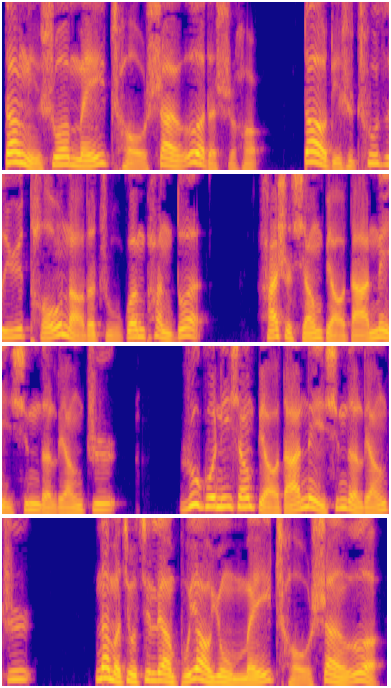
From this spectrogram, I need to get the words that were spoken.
当你说美丑善恶的时候，到底是出自于头脑的主观判断。还是想表达内心的良知。如果你想表达内心的良知，那么就尽量不要用美丑善恶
